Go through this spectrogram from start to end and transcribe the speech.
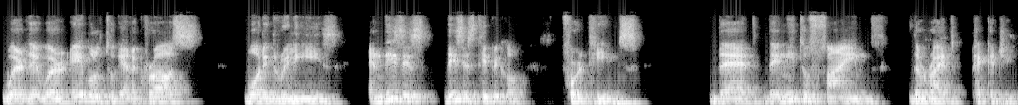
where they were able to get across what it really is. And this is this is typical for teams that they need to find the right packaging.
